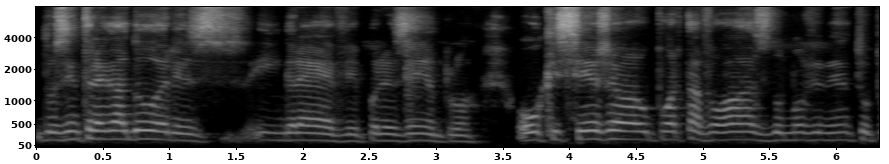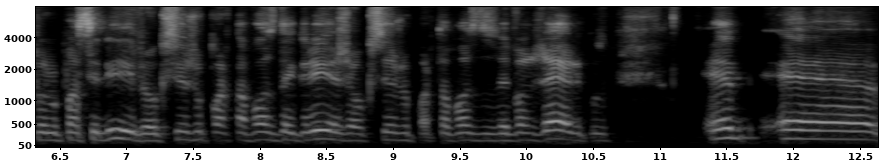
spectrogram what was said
dos entregadores em greve, por exemplo, ou que seja o porta-voz do movimento pelo passe livre, ou que seja o porta-voz da igreja, ou que seja o porta-voz dos evangélicos. É, é,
